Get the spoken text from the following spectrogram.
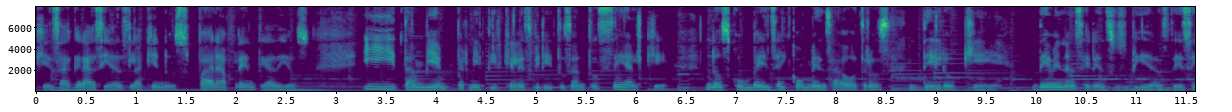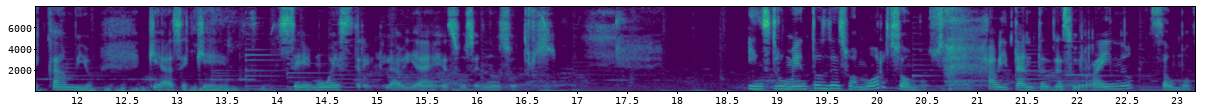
que esa gracia es la que nos para frente a Dios y también permitir que el Espíritu Santo sea el que nos convenza y convenza a otros de lo que deben hacer en sus vidas, de ese cambio que hace que se muestre la vida de Jesús en nosotros. Instrumentos de su amor somos, habitantes de su reino somos,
